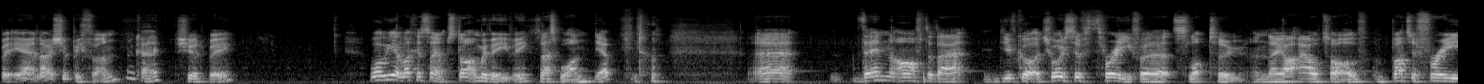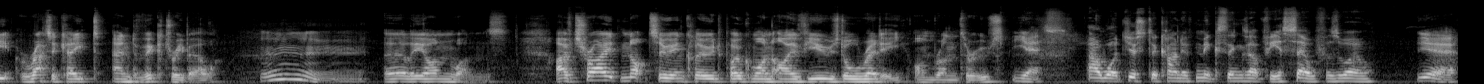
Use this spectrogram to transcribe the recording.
But yeah, no, it should be fun. Okay. Should be. Well, yeah, like I say, I'm starting with Eevee, so that's one. Yep. Uh, then after that, you've got a choice of three for slot two, and they are out of Butterfree, Raticate, and Victreebel. Mm. Early on ones. I've tried not to include Pokemon I've used already on run throughs. Yes. Oh, what? Just to kind of mix things up for yourself as well. Yeah,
